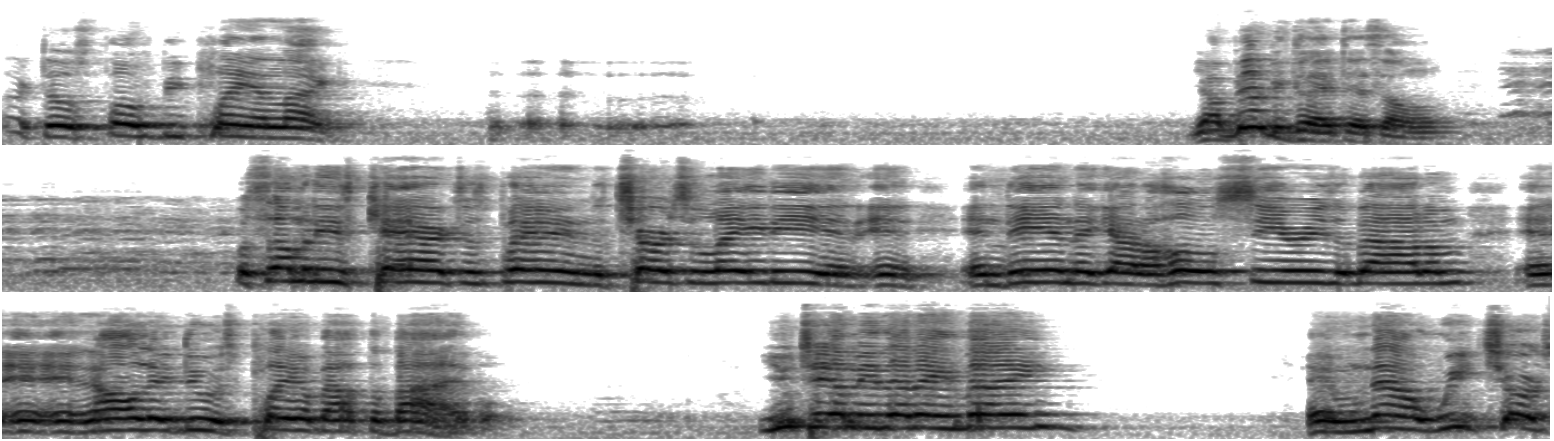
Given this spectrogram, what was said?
Like those folks be playing like. Y'all better be glad that's on. But some of these characters playing the church lady, and, and, and then they got a whole series about them, and, and, and all they do is play about the Bible. You tell me that ain't vain? And now we church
